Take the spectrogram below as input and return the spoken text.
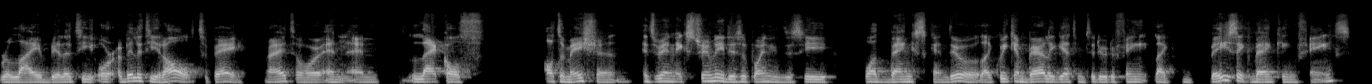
reliability or ability at all to pay right? Or and mm. and lack of automation. It's been extremely disappointing to see what banks can do. Like we can barely get them to do the thing like basic banking things.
